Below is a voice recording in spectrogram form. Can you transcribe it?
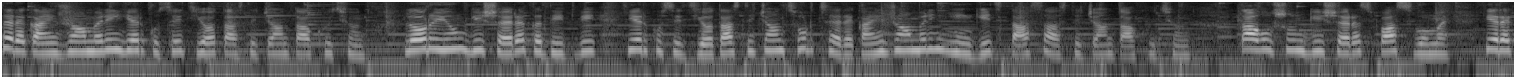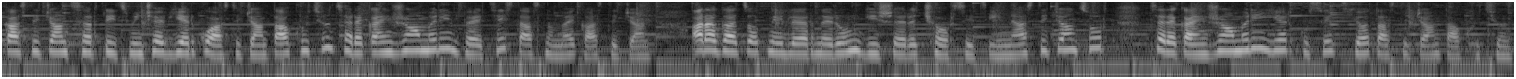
ցերեկային ժամերին 2-ից 7 աստիճան տաքություն։ Լոռի Գյումրիում գիշերը կդիտվի 2-ից 7 աստիճան ցուրտ, ցերեկային ժամերին 5-ից 10 աստիճան տաքություն։ Տավուշում գիշերը սպասվում է 3 աստիճան ցրտից մինչև 2 աստիճան տաքություն, ցերեկային ժամերին 6-ից 11 աստիճան։ Արագածոտնի լեռներում գիշերը 4-ից 9 աստիճան ցուրտ, ցերեկային ժամերին 2-ից 7 աստիճան տաքություն։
